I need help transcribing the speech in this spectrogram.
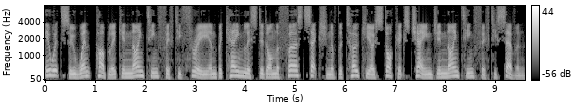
Iwatsu went public in 1953 and became listed on the first section of the Tokyo Stock Exchange in 1957.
